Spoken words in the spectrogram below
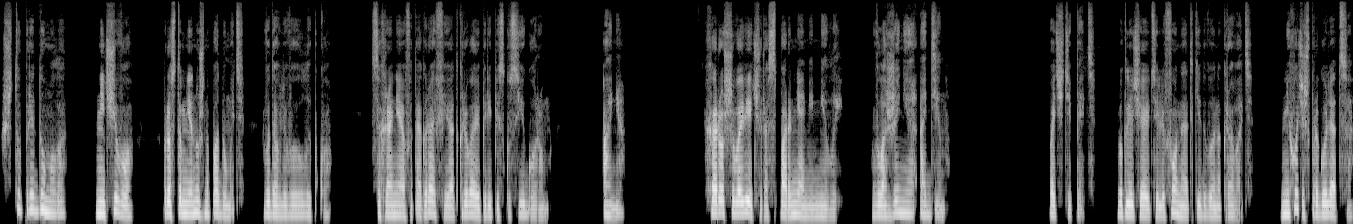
Что придумала? Ничего. Просто мне нужно подумать. Выдавливаю улыбку. Сохраняю фотографии и открываю переписку с Егором. Аня. Хорошего вечера с парнями, милый. Вложение один. Почти пять. Выключаю телефон и откидываю на кровать. Не хочешь прогуляться?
